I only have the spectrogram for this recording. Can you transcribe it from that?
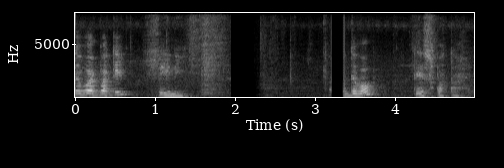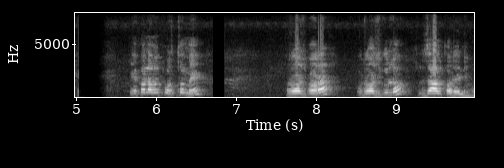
দেবো এক বাটি চিনি দেব তেজপাতা। এখন আমি প্রথমে রসবড়া রসগুলো জাল করে নেব।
